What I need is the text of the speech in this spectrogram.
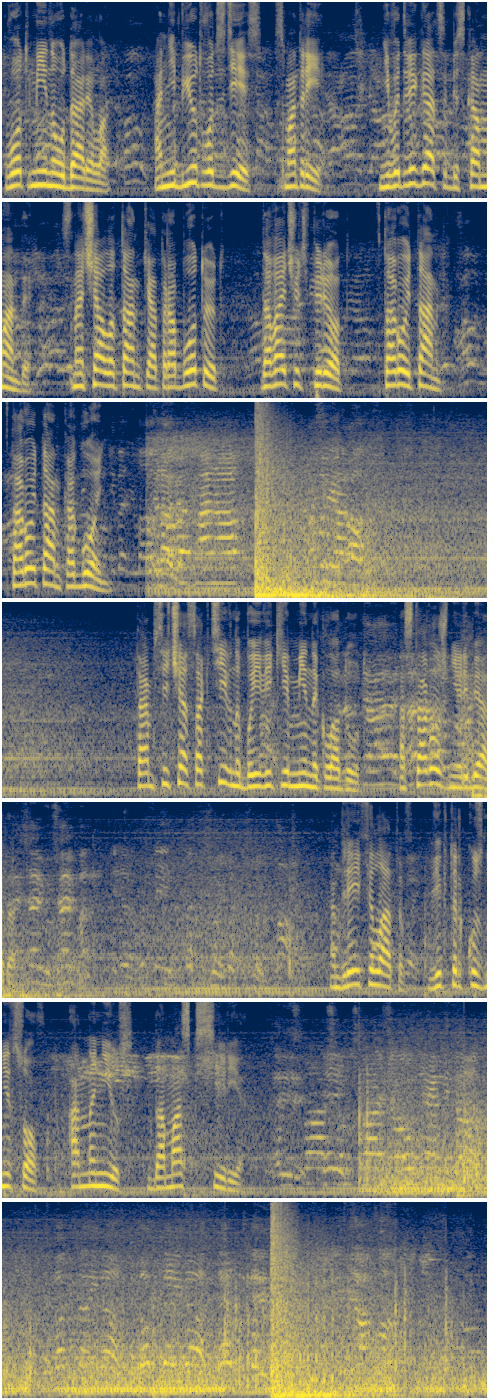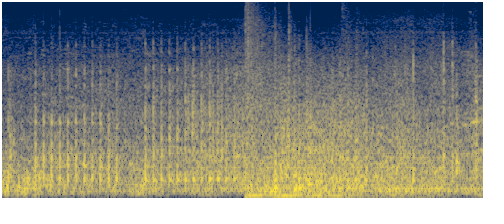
Вот мина ударила. Они бьют вот здесь. Смотри. Не выдвигаться без команды. Сначала танки отработают. Давай чуть вперед. Второй танк. Второй танк, огонь. Там сейчас активно боевики мины кладут. Осторожнее, ребята. Андрей Филатов, Виктор Кузнецов, ANNA News, Дамаск, Сирия. 左だ。左だ左だ。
